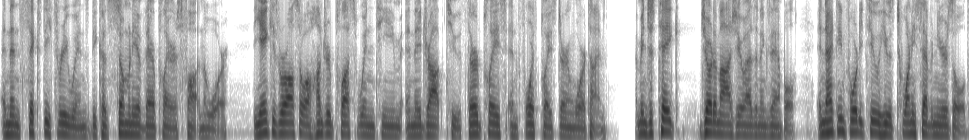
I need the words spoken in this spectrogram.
and then 63 wins because so many of their players fought in the war. The Yankees were also a 100 plus win team and they dropped to third place and fourth place during wartime. I mean, just take Joe DiMaggio as an example. In 1942, he was 27 years old.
